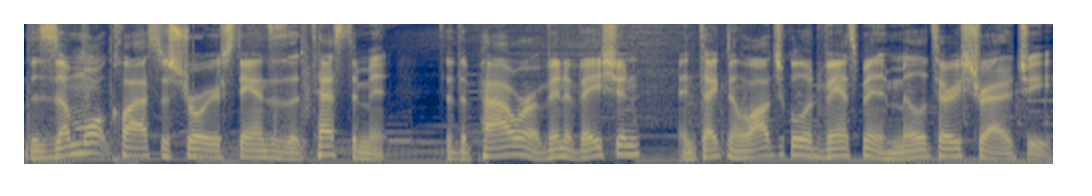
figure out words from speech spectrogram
the Zumwalt class destroyer stands as a testament to the power of innovation and technological advancement in military strategy.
